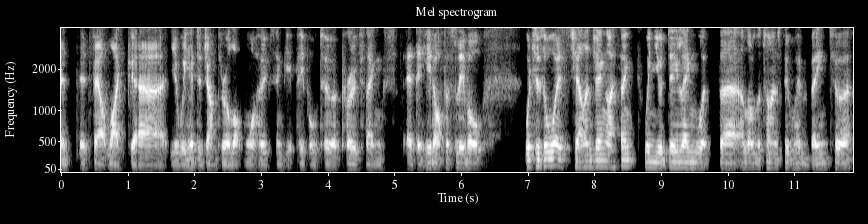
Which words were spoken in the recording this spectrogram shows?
it, it felt like uh, yeah, we had to jump through a lot more hoops and get people to approve things at the head office level which is always challenging i think when you're dealing with uh, a lot of the times people haven't been to a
